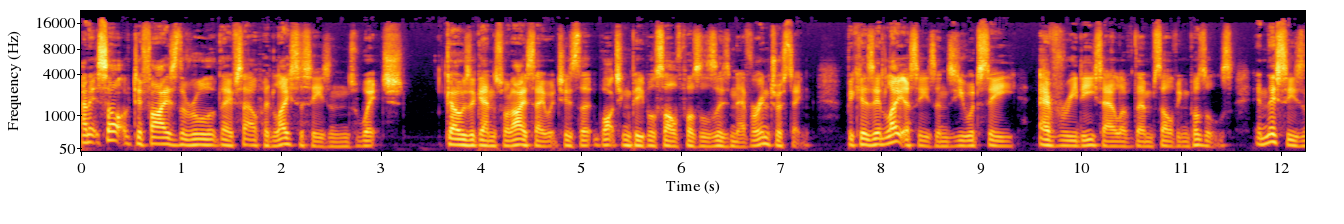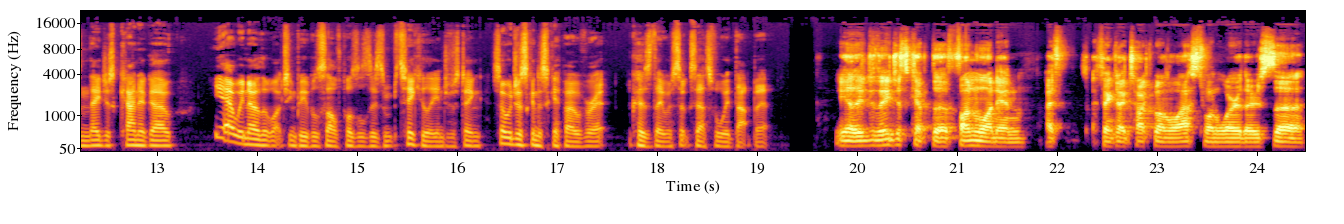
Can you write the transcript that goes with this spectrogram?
And it sort of defies the rule that they've set up in later seasons, which goes against what I say, which is that watching people solve puzzles is never interesting. Because in later seasons, you would see every detail of them solving puzzles. In this season, they just kind of go, yeah, we know that watching people solve puzzles isn't particularly interesting, so we're just going to skip over it because they were successful with that bit. Yeah, they, they just kept the fun one in. I, th- I think I talked about the last one where there's the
